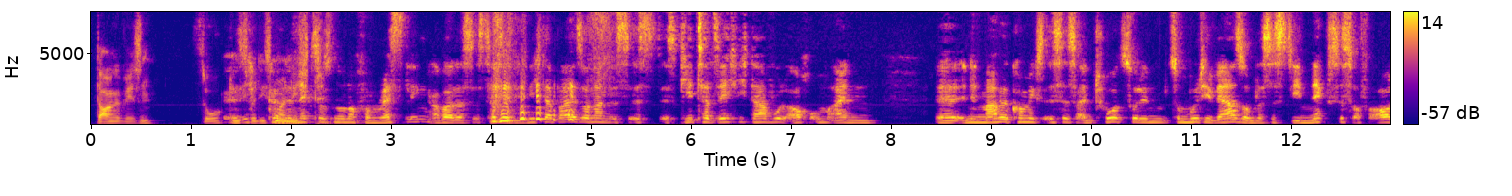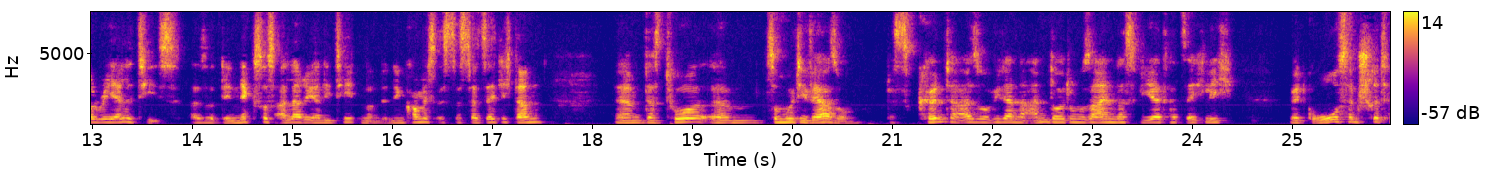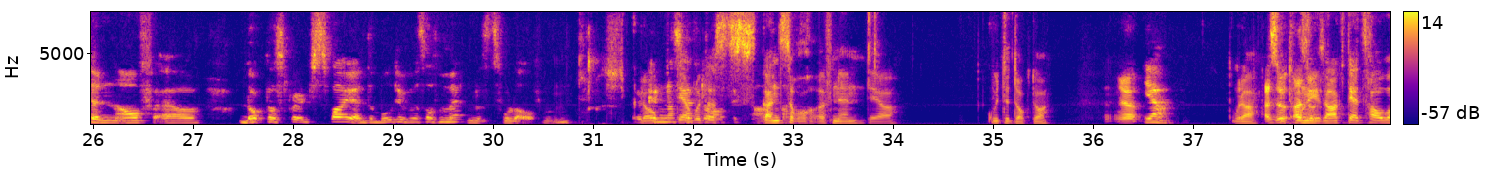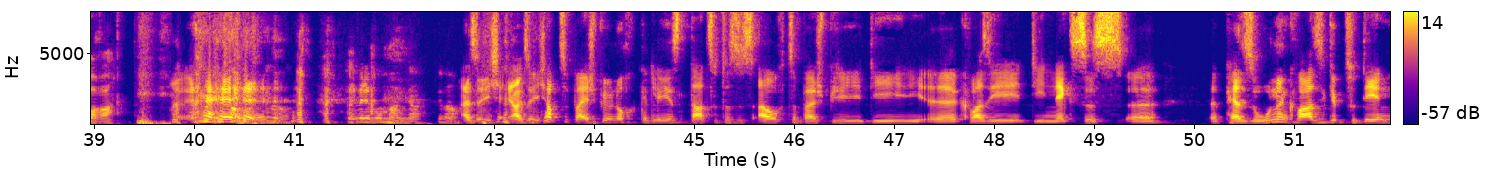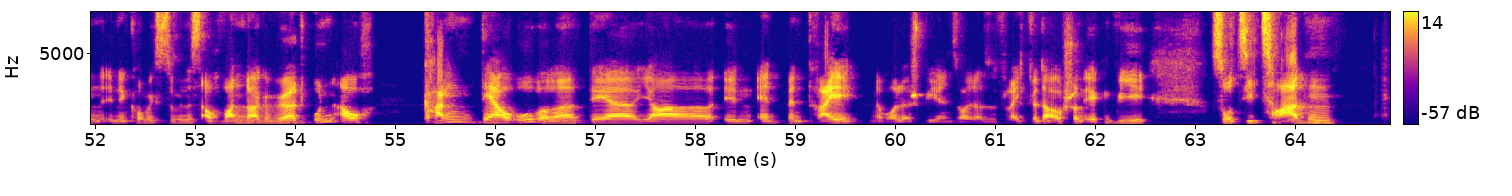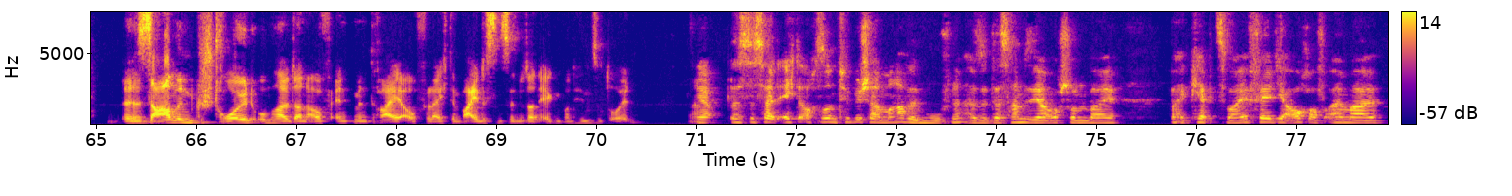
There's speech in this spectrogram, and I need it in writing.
da gewesen. So ging es mir diesmal nicht. Nexus nur noch vom Wrestling, aber das ist tatsächlich nicht dabei, sondern es ist, es geht tatsächlich da wohl auch um einen äh, in den Marvel Comics ist es ein Tor zu den, zum Multiversum. Das ist die Nexus of all Realities, also den Nexus aller Realitäten. Und in den Comics ist es tatsächlich dann ähm, das Tor ähm, zum Multiversum. Das könnte also wieder eine Andeutung sein, dass wir tatsächlich mit großen Schritten auf äh, Doctor Strange 2 and the Multiverse of Madness zulaufen. Ich glaube, der halt wird das Ganze auch öffnen, der gute Doktor. Ja. ja, oder also, Tony also, sagt der Zauberer. genau. Der mit dem Umhang da, genau. Also ich, also ich habe zum Beispiel noch gelesen dazu, dass es auch zum Beispiel die äh, quasi die Nexus äh, äh, Personen quasi gibt, zu denen in den Comics zumindest auch Wanda gehört und auch Kang der Eroberer, der ja in Ant-Man 3 eine Rolle spielen soll. Also vielleicht wird da auch schon irgendwie so Zitaten äh, Samen gestreut, um halt dann auf Ant-Man 3 auch vielleicht im weitesten Sinne dann irgendwann hinzudeuten. Ja. ja, das ist halt echt auch so ein typischer Marvel-Move, ne? Also das haben sie ja auch schon bei bei Cap 2 fällt ja auch auf einmal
